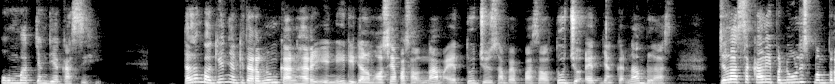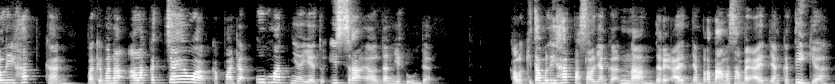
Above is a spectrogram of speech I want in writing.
umat yang dia kasihi. Dalam bagian yang kita renungkan hari ini di dalam Hosea pasal 6 ayat 7 sampai pasal 7 ayat yang ke-16, Jelas sekali penulis memperlihatkan bagaimana Allah kecewa kepada umatnya yaitu Israel dan Yehuda. Kalau kita melihat pasal yang ke-6 dari ayat yang pertama sampai ayat yang ketiga,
